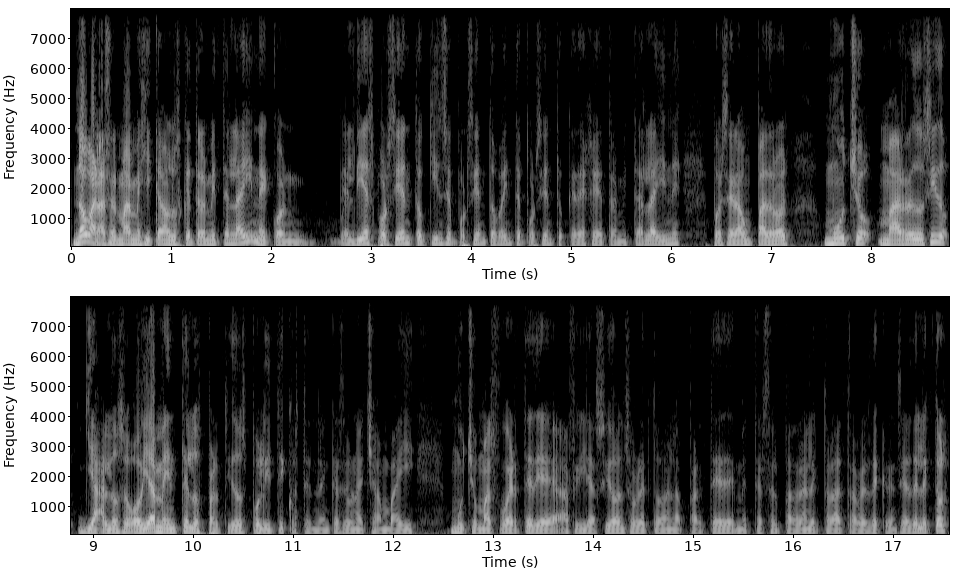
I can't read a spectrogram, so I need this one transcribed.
No van a ser más mexicanos los que tramiten la INE, con el 10%, 15%, 20% que deje de tramitar la INE, pues será un padrón mucho más reducido. Ya los, obviamente, los partidos políticos tendrán que hacer una chamba ahí mucho más fuerte de afiliación, sobre todo en la parte de meterse al padrón electoral a través de credenciales de elector,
